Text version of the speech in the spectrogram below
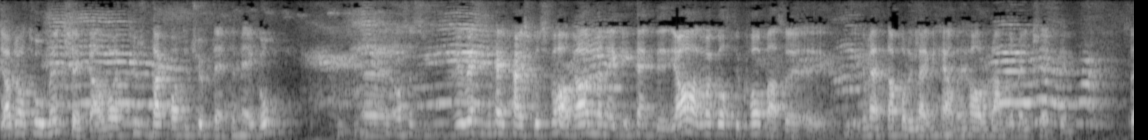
Ja, du har to milkshaker. Tusen takk for at du kjøpte en til meg òg. Så, jeg vet ikke helt hva jeg skulle svare, men jeg, jeg, tenkte ja, det var godt du kom. altså, Jeg, jeg venta på deg lenge her, men jeg har den andre milkshaken. Så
